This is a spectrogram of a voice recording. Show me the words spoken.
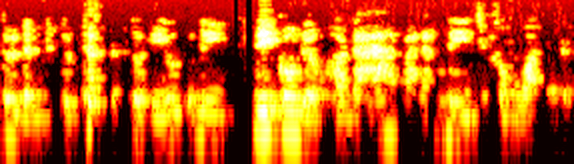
tôi định tôi thức tôi hiểu tôi đi. Đi con đường họ đã và đang đi chứ không ngoại được.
